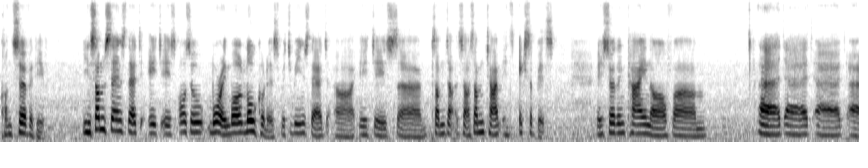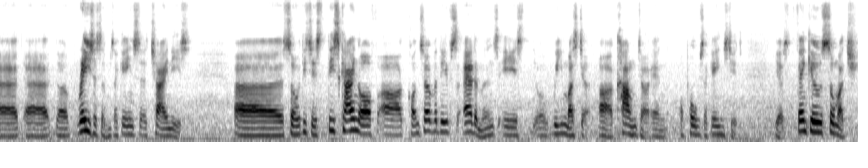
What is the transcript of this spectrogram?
conservative. In some sense that it is also more and more localist, which means that uh, it is uh, sometimes sometimes it exhibits a certain kind of um, uh, uh, uh, uh racism against Chinese. so this is this kind of conservative elements is we must counter and oppose against it. Yes, thank you so much.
